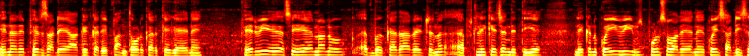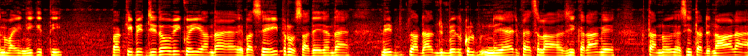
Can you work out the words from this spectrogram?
ਇਹਨਾਂ ਨੇ ਫਿਰ ਸਾਡੇ ਆ ਕੇ ਘਰੇ ਭੰਨਤੋੜ ਕਰਕੇ ਗਏ ਨੇ। ਫਿਰ ਵੀ ਅਸੀਂ ਉਹਨਾਂ ਨੂੰ ਬਕਾਇਦਾ ਰਿਟਨ ਐਪਲੀਕੇਸ਼ਨ ਦਿੱਤੀ ਹੈ ਲੇਕਿਨ ਕੋਈ ਵੀ ਪੁਲਿਸ ਵਾਲਿਆਂ ਨੇ ਕੋਈ ਸਾਡੀ ਸੁਣਵਾਈ ਨਹੀਂ ਕੀਤੀ। ਬਾਕੀ ਵੀ ਜਦੋਂ ਵੀ ਕੋਈ ਆਂਦਾ ਹੈ ਬਸ ਇਹੀ ਭਰੋਸਾ ਦੇ ਜਾਂਦਾ ਹੈ ਵੀ ਤੁਹਾਡਾ ਬਿਲਕੁਲ ਨਜਾਇਜ਼ ਫੈਸਲਾ ਅਸੀਂ ਕਰਾਂਗੇ ਤੁਹਾਨੂੰ ਅਸੀਂ ਤੁਹਾਡੇ ਨਾਲ ਆ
